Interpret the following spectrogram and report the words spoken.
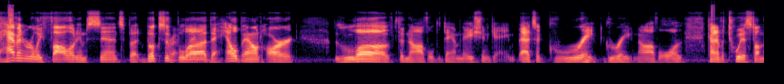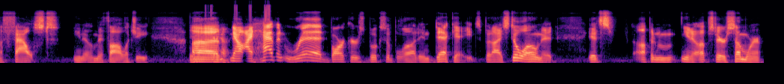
haven't really followed him since, but Books of right, Blood. The Hellbound Heart, loved the novel The Damnation Game. That's a great, great novel, kind of a twist on the Faust, you know, mythology. Yeah, um, yeah. Now, I haven't read Barker's Books of Blood in decades, but I still own it. It's up in, you know, upstairs somewhere.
